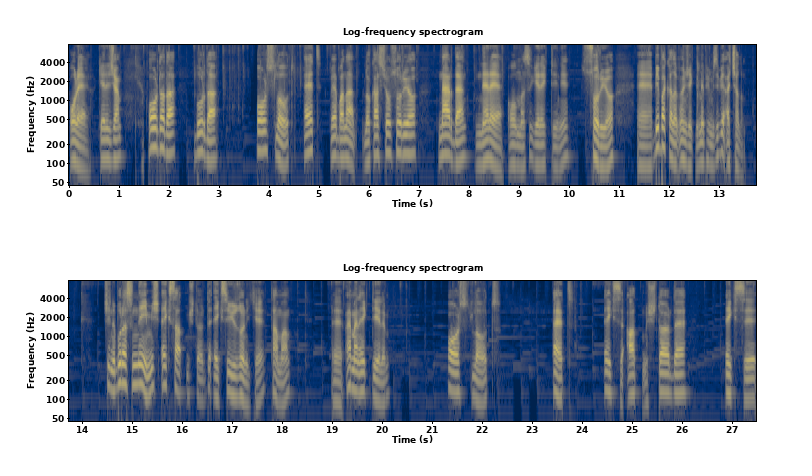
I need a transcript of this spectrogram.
oraya geleceğim. Orada da burada force load et ve bana lokasyon soruyor. Nereden nereye olması gerektiğini soruyor. E, bir bakalım öncelikle map'imizi bir açalım. Şimdi burası neymiş? Eksi 64'te eksi 112. Tamam. E, hemen ekleyelim. Force load et eksi 64'e eksi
